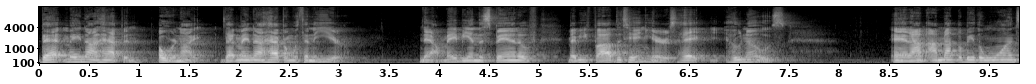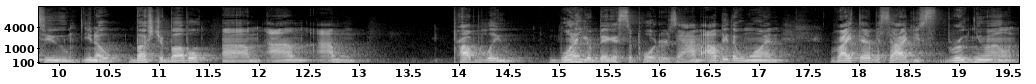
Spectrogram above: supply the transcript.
that may not happen overnight. That may not happen within a year. Now, maybe in the span of maybe five to ten years. Hey, who knows? And I'm, I'm not gonna be the one to you know bust your bubble. Um, I'm I'm probably one of your biggest supporters. I'm, I'll be the one right there beside you, rooting you on.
